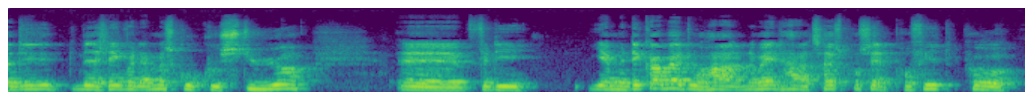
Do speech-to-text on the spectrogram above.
og det ved jeg slet ikke, hvordan man skulle kunne styre, øh, fordi jamen det kan godt være, at du har, normalt har 60% profit på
